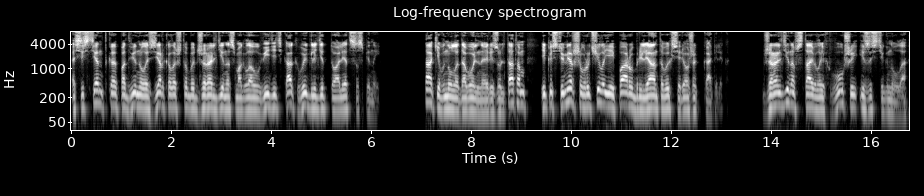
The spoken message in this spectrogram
Ассистентка подвинула зеркало, чтобы Джеральдина смогла увидеть, как выглядит туалет со спины. Та кивнула, довольная результатом, и костюмерша вручила ей пару бриллиантовых сережек-капелек. Джеральдина вставила их в уши и застегнула.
